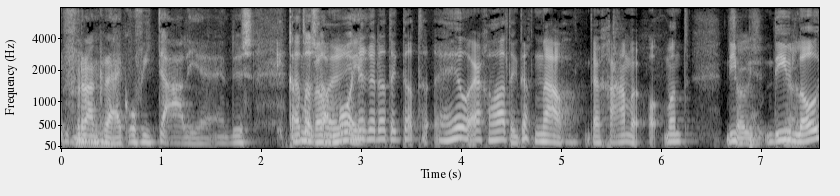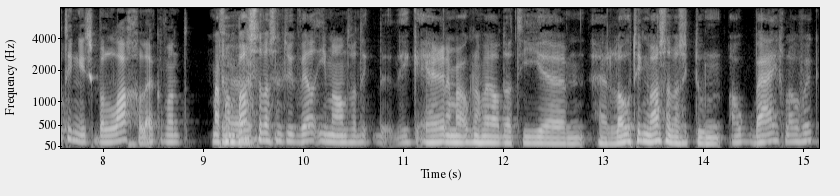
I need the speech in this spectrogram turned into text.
Frankrijk of Italië. En dus Ik kan dat me was wel mooi. herinneren dat ik dat heel erg had. Ik dacht, nou, daar gaan we. Want die, Sowieso, die ja. loting is belachelijk. Want Maar Van Eh, Basten was natuurlijk wel iemand, want ik, ik herinner me ook nog wel dat die ehm, eh, loting was. Daar was ik toen ook bij, geloof ik.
